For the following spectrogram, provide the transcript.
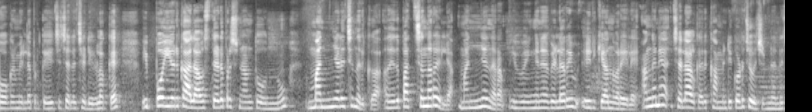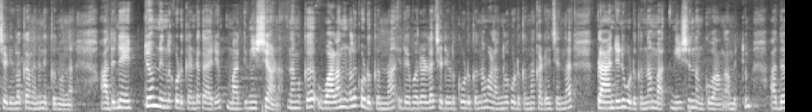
ബോഗൻവില്ല പ്രത്യേകിച്ച് ചില ചെടികളൊക്കെ ഇപ്പോൾ ഈ ഒരു കാലാവസ്ഥയുടെ പ്രശ്നമാണെന്ന് തോന്നുന്നു. മഞ്ഞളിച്ച് നിൽക്കുക. അതായത് പച്ച നിറമില്ല. മഞ്ഞ നിറം. ഇങ്ങനെ വിളറി ഇരിക്കുക എന്ന് പറയില്ലേ? അങ്ങനെ ചില ആൾക്കാർ കമന്റിൽ കൂടെ ചോദിച്ചിട്ടുണ്ട്. എന്റെ ചെടികളൊക്കെ അങ്ങനെ നിൽക്കുന്നു എന്ന് അതിന് ഏറ്റവും നിങ്ങൾ കൊടുക്കേണ്ട കാര്യം മഗ്നീഷ്യമാണ് നമുക്ക് വളങ്ങൾ കൊടുക്കുന്ന ഇതേപോലെയുള്ള ചെടികൾക്ക് കൊടുക്കുന്ന വളങ്ങൾ കൊടുക്കുന്ന കടയിൽ ചെന്നാൽ പ്ലാന്റിന് കൊടുക്കുന്ന മഗ്നീഷ്യം നമുക്ക് വാങ്ങാൻ പറ്റും. അത്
